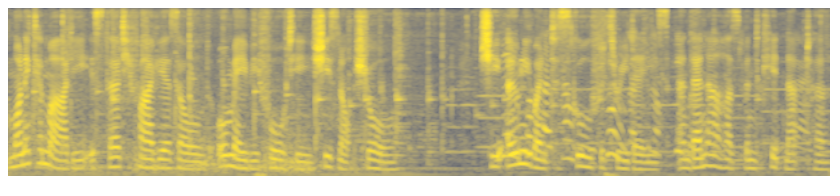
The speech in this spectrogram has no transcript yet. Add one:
Monica Mardi is 35 years old, or maybe 40, she's not sure. She only went to school for three days and then her husband kidnapped her.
